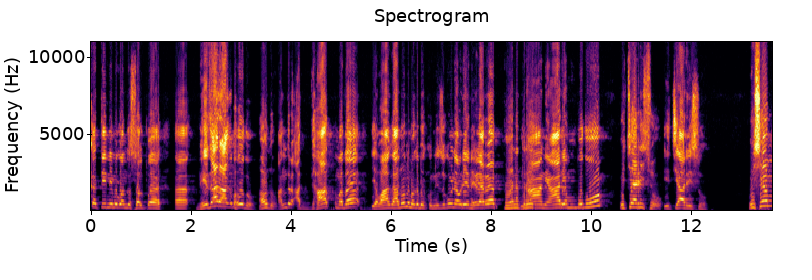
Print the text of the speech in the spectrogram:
ಕತಿ ನಿಮಗೊಂದು ಸ್ವಲ್ಪ ಬೇಜಾರಾಗಬಹುದು. ಹೌದು. ಅಂದ್ರೆ ಅಧ್ಯಾತ್ಮದ ಯಾವಾಗಲೂ ನಮಗಬೇಕು ನಿಜಗುಣ ಅವ್ರು ಏನ್ ಹೇಳ್ಯಾರ? ನಾನು ನಾನ್ ಯಾರೆಂಬುದು ವಿಚಾರಿಸು. ವಿಚಾರಿಸು. ವಿಷಮ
